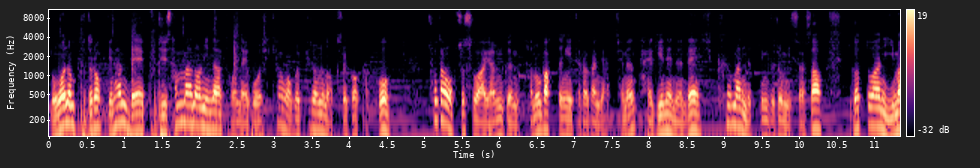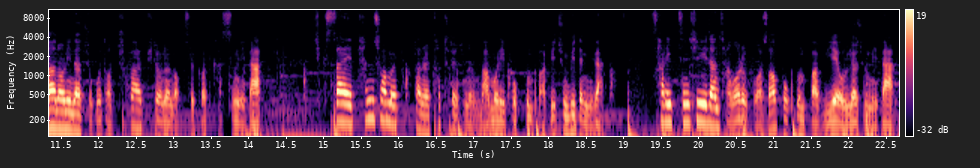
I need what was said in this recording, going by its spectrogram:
농어는 부드럽긴 한데 굳이 3만원이나 더 내고 시켜 먹을 필요는 없을 것 같고 초당 옥수수와 연근, 단호박 등이 들어간 야채는 달긴 했는데 시큼한 느낌도 좀 있어서 이것 또한 2만원이나 주고 더 추가할 필요는 없을 것 같습니다. 식사의 탄수화물 폭탄을 터트려주는 마무리 볶음밥이 준비됩니다. 살이 튼실한 장어를 구워서 볶음밥 위에 올려줍니다.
